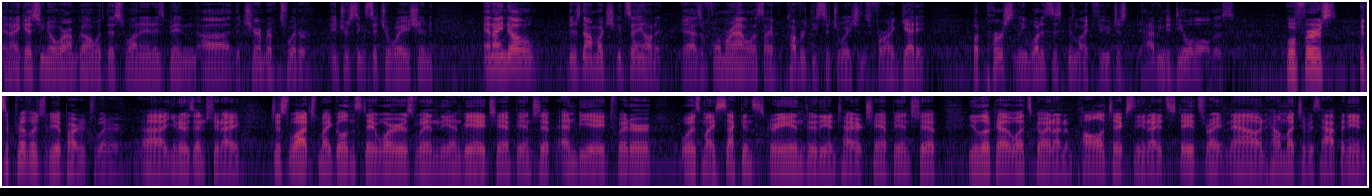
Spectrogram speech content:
and I guess you know where I'm going with this one. And it has been uh, the chairman of Twitter. Interesting situation, and I know there's not much you can say on it. As a former analyst, I've covered these situations before. I get it. But personally, what has this been like for you, just having to deal with all this? Well, first, it's a privilege to be a part of Twitter. Uh, you know, it's interesting. I just watched my Golden State Warriors win the NBA championship. NBA Twitter was my second screen through the entire championship. You look at what's going on in politics in the United States right now and how much of it's happening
